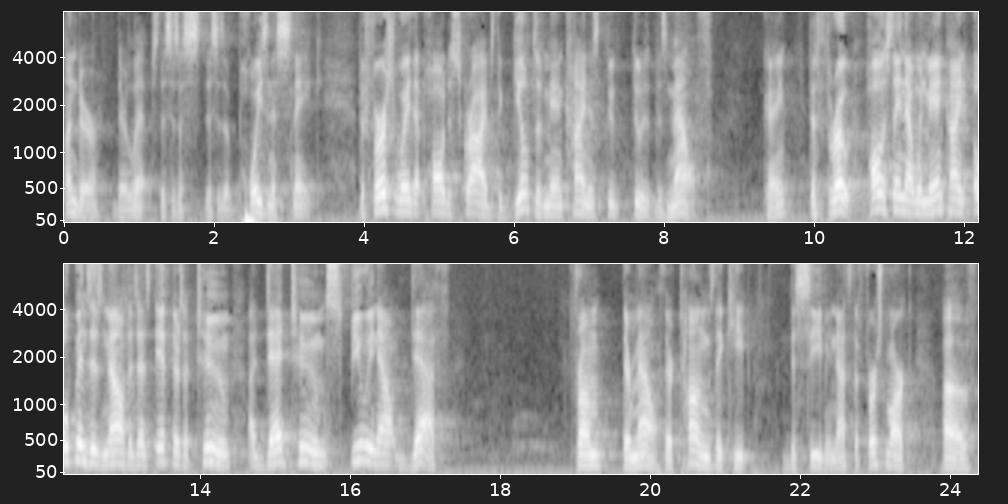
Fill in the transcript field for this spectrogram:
under their lips. This is a, this is a poisonous snake. The first way that Paul describes the guilt of mankind is through, through his mouth. Okay? the throat. Paul is saying that when mankind opens his mouth, it's as if there's a tomb, a dead tomb, spewing out death from their mouth. Their tongues they keep deceiving. That's the first mark of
